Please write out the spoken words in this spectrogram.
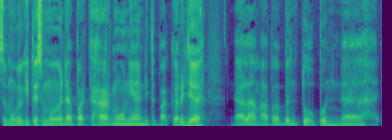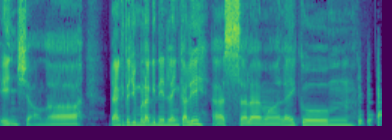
Semoga kita semua dapat keharmonian di tempat kerja dalam apa bentuk pun. Dah, InsyaAllah. Dan kita jumpa lagi di lain kali. Assalamualaikum. Assalamualaikum.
